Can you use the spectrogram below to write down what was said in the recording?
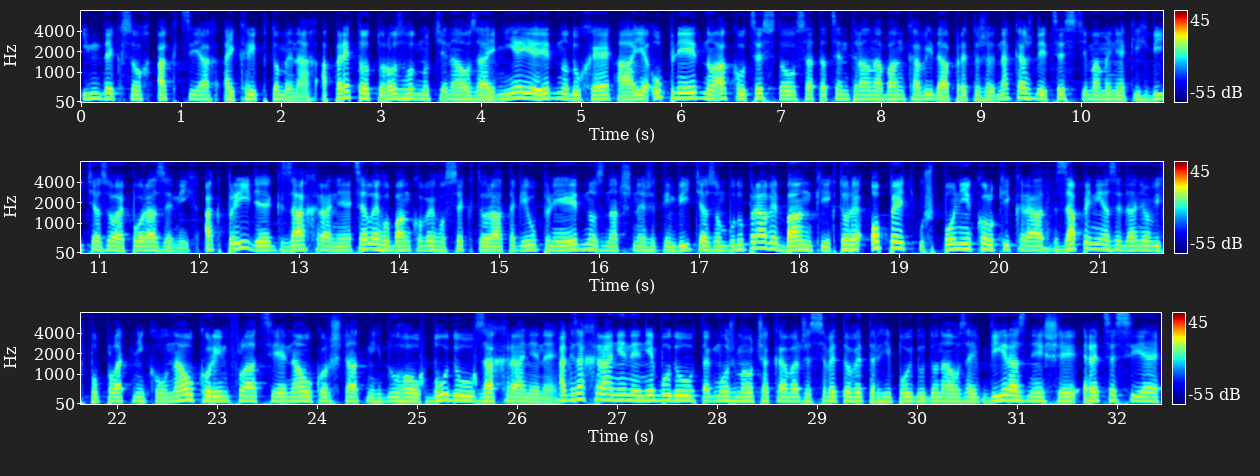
indexoch akciách aj kryptomenách. A preto to rozhodnutie naozaj nie je jednoduché a je úplne jedno, akou cestou sa tá centrálna banka vydá, pretože na každej ceste máme nejakých výťazov aj porazených. Ak príde k záchrane celého bankového sektora, tak je úplne jednoznačné, že tým výťazom budú práve banky, ktoré opäť už po niekoľkýkrát za peniaze daňových poplatníkov na úkor inflácie, na úkor štátnych dlhov budú zachránené. Ak zachránené nebudú, tak môžeme očakávať, že svetové trhy pôjdu do naozaj výraznejšej recesie,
